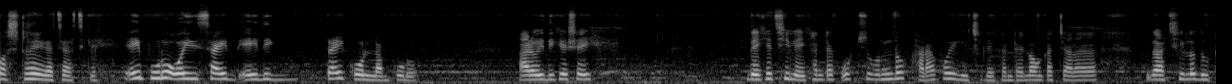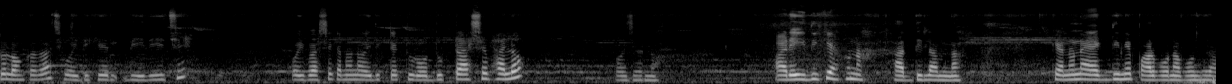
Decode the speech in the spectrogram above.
কষ্ট হয়ে গেছে আজকে। এই পুরো ওই সাইড এই দিকটাই করলাম পুরো। আর ওইদিকে সেই দেখেছিলে, এখানটা প্রচণ্ড খারাপ হয়ে গেছিল এখানটায়। লঙ্কার চারা গাছ ছিল, দুটো লঙ্কা গাছ ওই দিকে দিয়ে দিয়েছি। ওই পাশে কেননা ওই দিকটা একটু রোদ্দুরটা আসে ভালো, ওই জন্য। আর এই দিকে এখন হাত দিলাম না। কেননা একদিনে পারব না বন্ধুরা,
